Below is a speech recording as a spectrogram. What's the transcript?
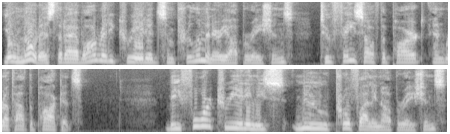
You'll notice that I have already created some preliminary operations to face off the part and rough out the pockets. Before creating these new profiling operations,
